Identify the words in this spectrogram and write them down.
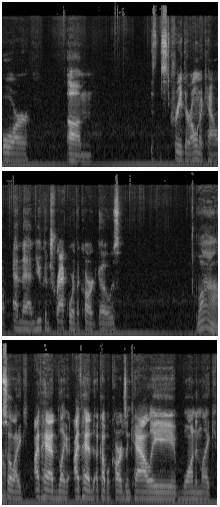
or, um, create their own account, and then you can track where the card goes. Wow. So like I've had like I've had a couple cards in Cali, one in like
